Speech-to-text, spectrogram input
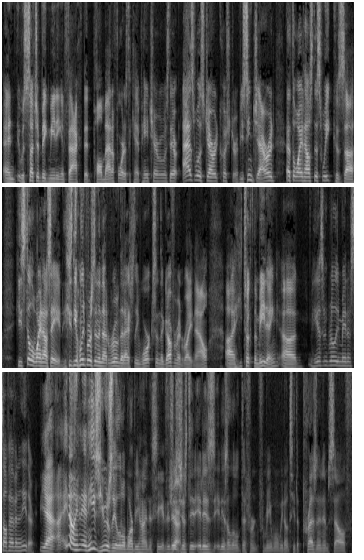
And it was such a big meeting, in fact, that Paul Manafort, as the campaign chairman, was there, as was Jared Kushner. Have you seen Jared at the White House this week? Because uh, he's still a White House aide. He's the only person in that room that actually works in the government right now. Uh, he took the meeting. Uh, he hasn't really made himself evident either. Yeah, you know, and, and he's usually a little more behind the scenes. It is Sure. just it, it is it is a little different for me when we don't see the president himself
